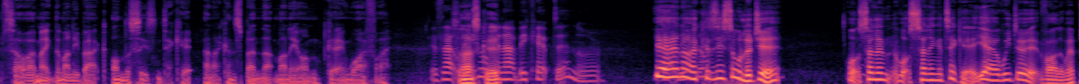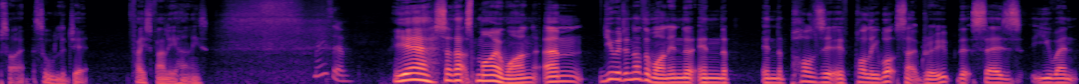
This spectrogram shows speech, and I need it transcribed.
So I make the money back on the season ticket, and I can spend that money on getting Wi-Fi. Is that So that's legal? good. Can that be kept in? Or Yeah, no, because it's all legit. What selling? What selling a ticket? Yeah, we do it via the website. It's all legit. Face value, honeys. amazing. Yeah, so that's my one. Um, you had another one in the in the in the positive Polly WhatsApp group that says you went.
